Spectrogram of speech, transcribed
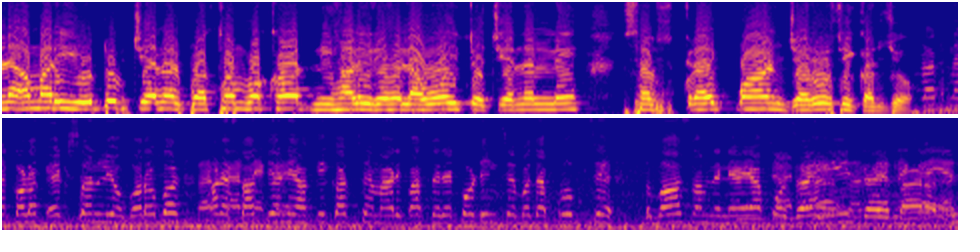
અને અમારી યુટ્યુબ ચેનલ પ્રથમ વખત નિહાળી રહેલા હોય તો ચેનલને સબસ્ક્રાઇબ પણ જરૂરથી કરજો. કડક કડક એક્શન લ્યો, બરોબર? અને સત્યની હકીકત છે, મારી પાસે રેકોર્ડિંગ છે, બધા પ્રૂફ છે. તો બસ અમને ન્યાય આપો. જય હિન્દ, જય ભારત.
